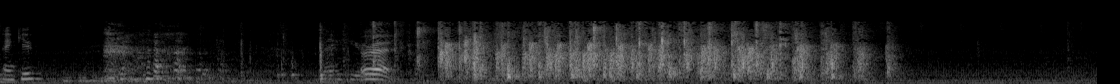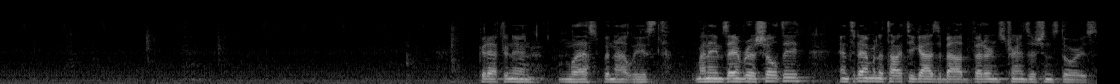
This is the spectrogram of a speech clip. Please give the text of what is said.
Thank you. Thank you. All right. Good afternoon. And last but not least, my name is Ambrose Schulte, and today I'm going to talk to you guys about veterans' transition stories.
